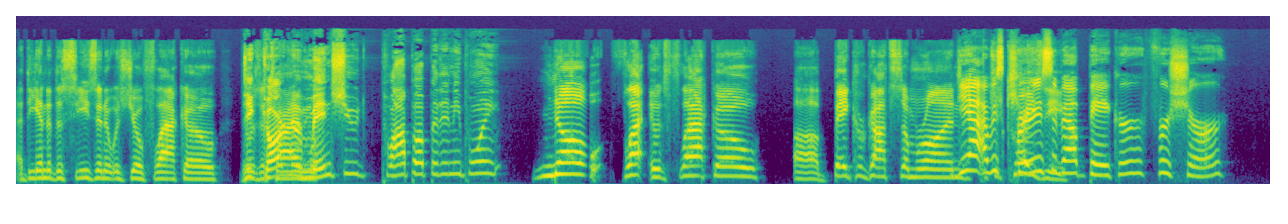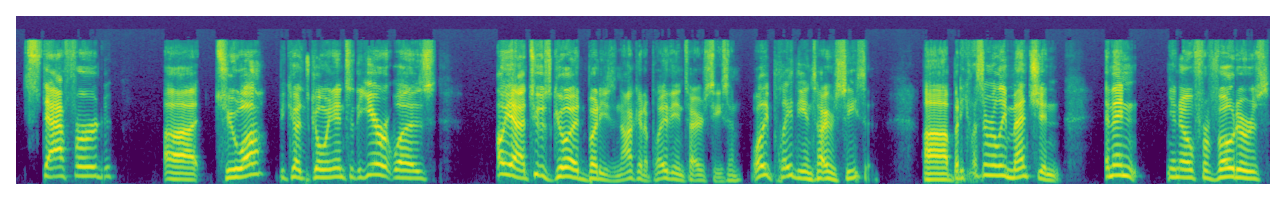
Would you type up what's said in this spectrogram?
at the end of the season. It was Joe Flacco. There Did Gardner where- Minshew pop up at any point? No, flat. It was Flacco. Uh, Baker got some run. Yeah, I was curious crazy. about Baker for sure. Stafford, uh, Tua, because going into the year it was, oh yeah, Tua's good, but he's not going to play the entire season. Well, he played the entire season, uh, but he wasn't really mentioned. And then you know, for voters,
